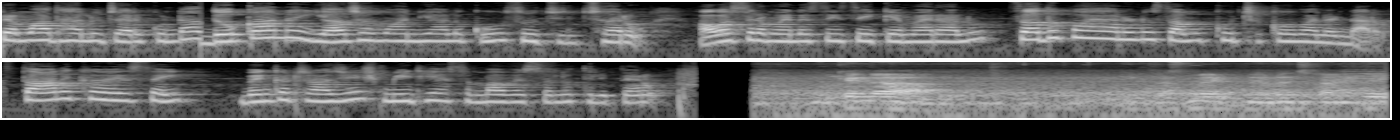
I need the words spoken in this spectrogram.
ప్రమాదాలు జరగకుండా దుకాణ యాజమాన్యాలకు సూచించారు. అవసరమైన సీసీ కెమెరాలు సదుపాయాలను సమకూర్చుకోవాలన్నారు. స్థానిక ఎస్ఐ వెంకట రాజేష్ మీడియా సమావేశంలో తెలిపారు. ముఖ్యంగా ఈ ప్రెస్ మీట్ నిర్వహించడానికి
